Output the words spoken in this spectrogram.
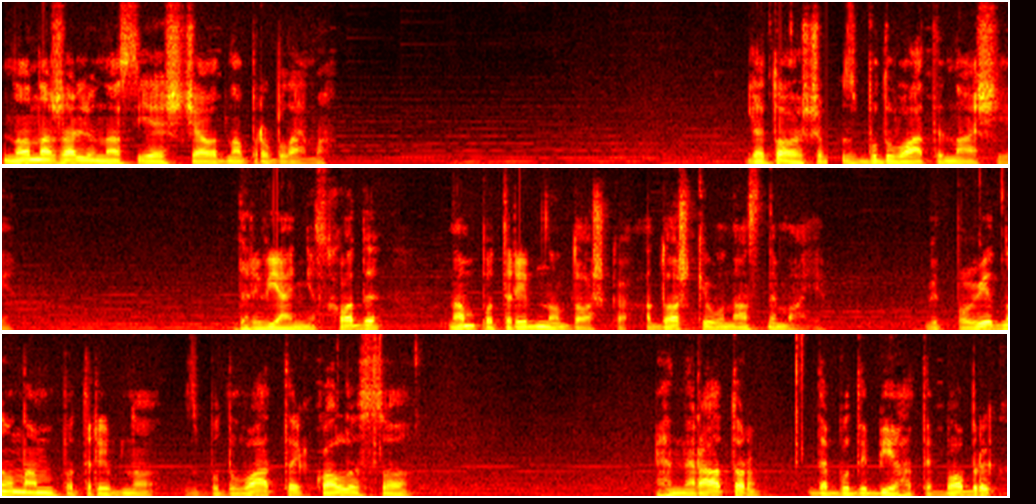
Но, на жаль, у нас є ще одна проблема. Для того, щоб збудувати наші дерев'яні сходи, нам потрібна дошка, а дошки у нас немає. Відповідно, нам потрібно збудувати колесо, генератор, де буде бігати бобрик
